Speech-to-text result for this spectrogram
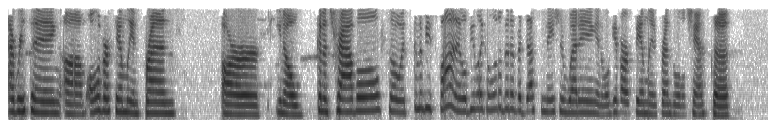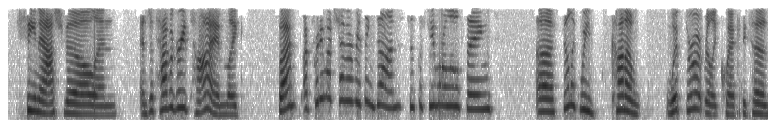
everything. Um, all of our family and friends are, you know, going to travel, so it's going to be fun. It'll be like a little bit of a destination wedding, and we'll give our family and friends a little chance to see Nashville and and just have a great time. Like, but I'm, I pretty much have everything done. Just a few more little things. Uh, I feel like we kind of whipped through it really quick because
